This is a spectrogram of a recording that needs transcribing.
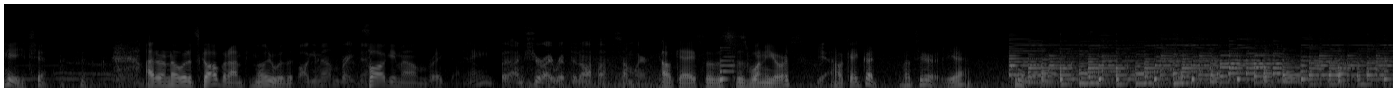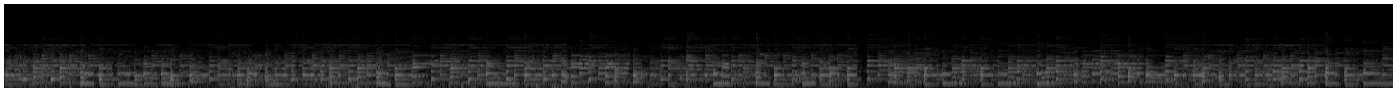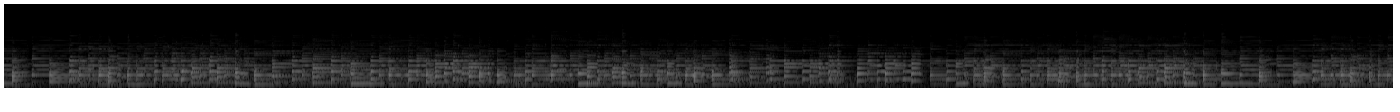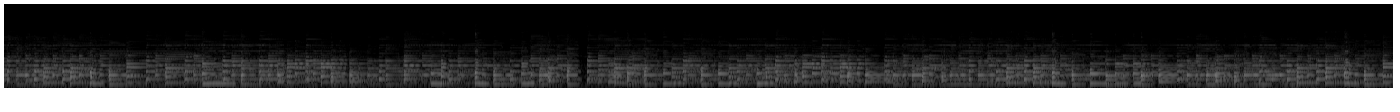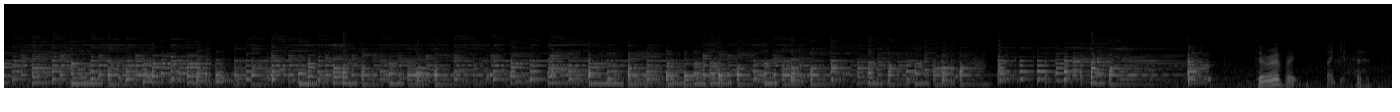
Great. I don't know what it's called, but I'm familiar with it. Foggy Mountain Breakdown. Foggy Mountain Breakdown. Yeah. Hey. But I'm sure I ripped it off of somewhere. Okay, so this is one of yours? Yeah. Okay, good. Let's hear it. Yeah. Cool.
